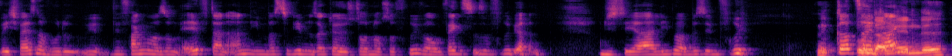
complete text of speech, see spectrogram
ich weiß noch, wo du, wir, wir fangen mal so um elf dann an, ihm was zu geben und sagt er, ist doch noch so früh, warum fängst du so früh an? Und ich so, ja, lieber ein bisschen früh. Gott sei und Dank. Und am Ende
